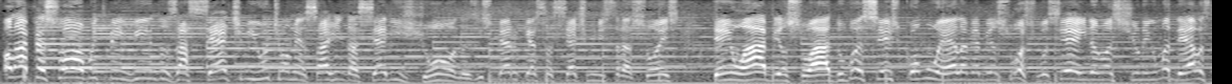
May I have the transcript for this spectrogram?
Olá pessoal, muito bem-vindos à sétima e última mensagem da série Jonas. Espero que essas sete ministrações tenham abençoado vocês como ela me abençoou. Se você ainda não assistiu nenhuma delas,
